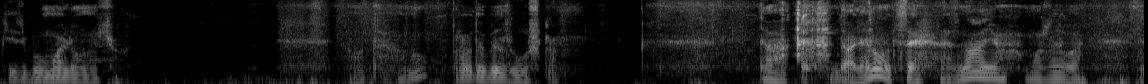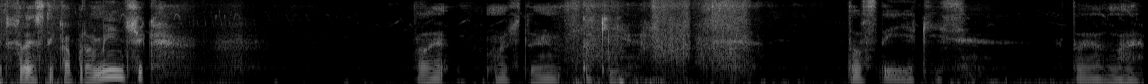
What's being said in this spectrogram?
Якийсь був малюночок. От. Ну, правда, без вушка. Так, далі. Ну, це не знаю. Можливо, від хрестика промінчик. Але бачите, він такий товстий якийсь. Хто його знає.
